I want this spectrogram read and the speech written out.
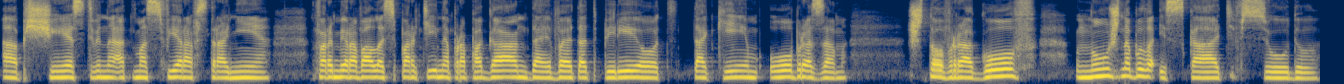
Общественная атмосфера в стране формировалась партийной пропагандой в этот период таким образом, что врагов нужно было искать всюду.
